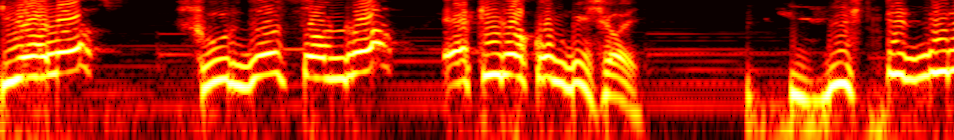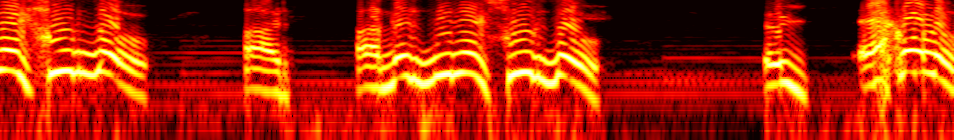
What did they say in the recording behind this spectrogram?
কি হলো? সূর্য, চন্দ্র একই রকম বিষয়। বৃষ্টির দিনে সূর্য আর আগের দিনের সূর্য। এই এক হলো।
